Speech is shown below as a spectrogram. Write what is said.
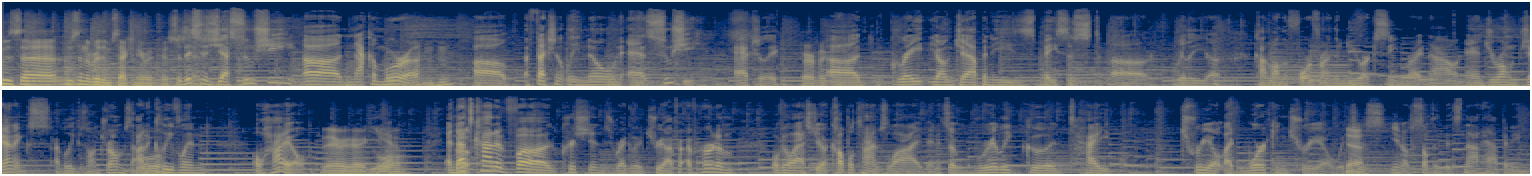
Who's uh, who's in the rhythm section here with Christian? So this is Yasushi uh, Nakamura, Mhm. uh, affectionately known as Sushi, actually. perfect. Uh, great young Japanese bassist, uh, really uh, kind of on the forefront of the New York scene right now. And Jerome Jennings, I believe, is on drums out Cool. of Cleveland, Ohio. very very cool. Yeah. And that's Oh. kind of uh, Christian's regular trio. I've, I've heard him over the last year a couple times live, and it's a really good, tight trio, like working trio, which Yeah. is you know something that's not happening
